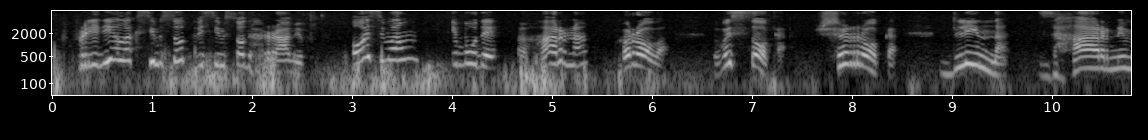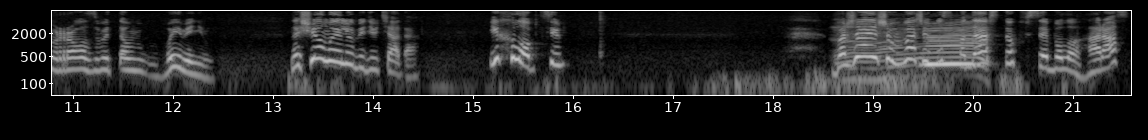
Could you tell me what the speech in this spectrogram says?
в пределах 700-800 грамів. Ось вам і буде гарна корова, висока, широка, длінна, з гарним розвитом вимінів. Ну що, мої любі дівчата? І хлопці. Бажаю, щоб в ваших господарствах все було гаразд.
